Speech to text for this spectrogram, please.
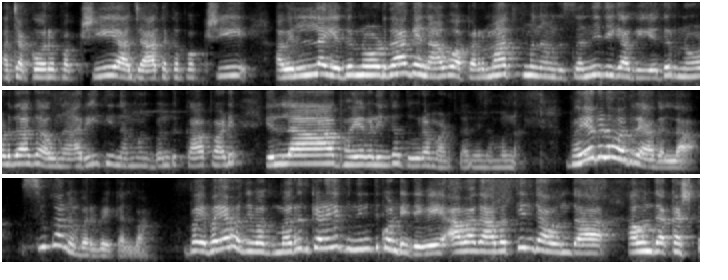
ಆ ಚಕೋರ ಪಕ್ಷಿ, ಆ ಜಾತಕ ಪಕ್ಷಿ, ಅವೆಲ್ಲ ಎದುರು ನೋಡಿದಾಗೆ ನಾವು ಆ ಪರಮಾತ್ಮನ ಒಂದು ಸನ್ನಿಧಿಗಾಗಿ ಎದುರು ನೋಡಿದಾಗ ಅವನು ಆ ರೀತಿ ನಮ್ಮನ್ನು ಬಂದು ಕಾಪಾಡಿ ಎಲ್ಲ ಭಯಗಳಿಂದ ದೂರ ಮಾಡ್ತಾನೆ ನಮ್ಮನ್ನು. ಭಯಗಳು ಹೋದರೆ ಆಗಲ್ಲ, ಸುಖನೂ ಬರಬೇಕಲ್ವಾ? ಭಯ ಭಯ ಹೋದ ಇವಾಗ ಮರದ ಕೆಳಗೆ ನಿಂತ್ಕೊಂಡಿದ್ದೀವಿ, ಆವಾಗ ಅವತ್ತಿಂದ ಆ ಒಂದು ಆ ಒಂದು ಕಷ್ಟ,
